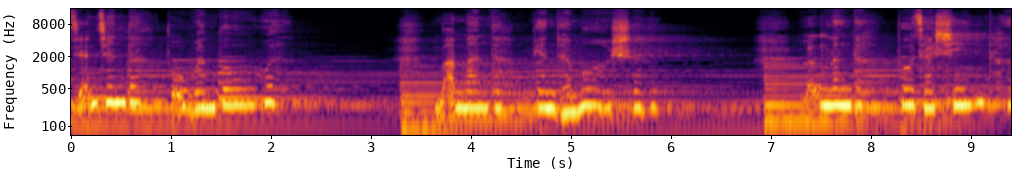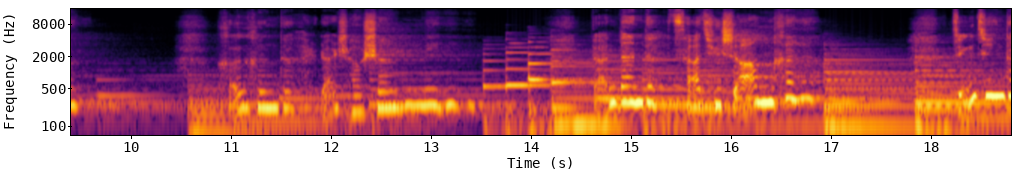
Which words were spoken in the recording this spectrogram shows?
渐渐的不闻不问，慢慢的变得陌生，冷冷的不再心疼，狠狠的燃烧生命，淡淡的擦去伤痕，静静的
